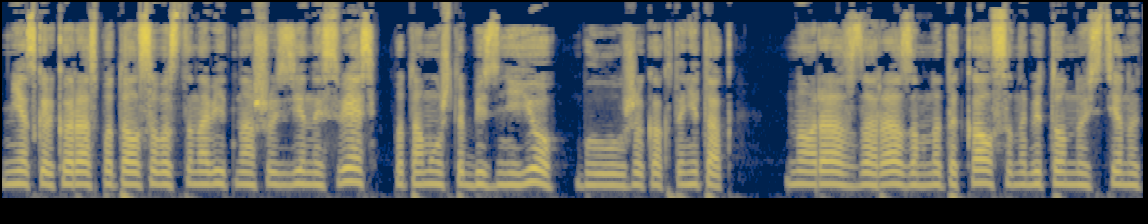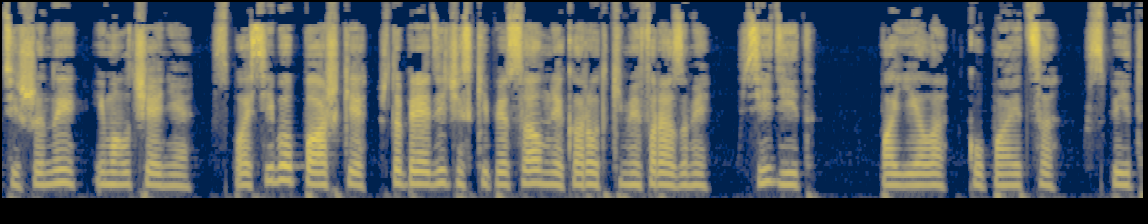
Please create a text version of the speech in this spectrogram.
Несколько раз пытался восстановить нашу с Зиной связь, потому что без нее было уже как-то не так. Но раз за разом натыкался на бетонную стену тишины и молчания. Спасибо Пашке, что периодически писал мне короткими фразами. Сидит, поела, купается, спит.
